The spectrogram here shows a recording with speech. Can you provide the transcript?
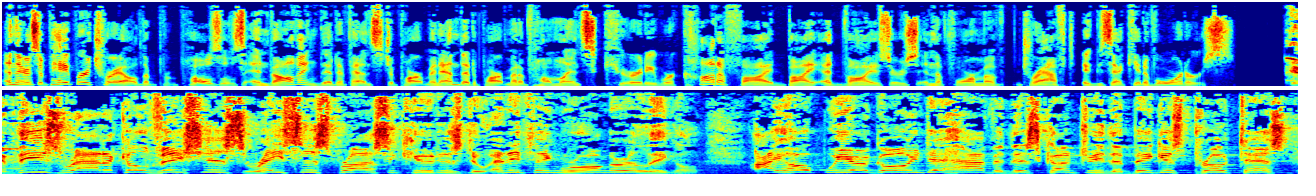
And there's a paper trail. The proposals involving the Defense Department and the Department of Homeland Security were codified by advisors in the form of draft executive orders. If these radical, vicious, racist prosecutors do anything wrong or illegal, I hope we are going to have in this country the biggest protest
